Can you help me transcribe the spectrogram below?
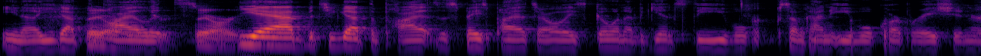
You know, you got the They pilots. Richard. They are. Yeah, but you got the pilots. The space pilots are always going up against the evil, some kind of evil corporation or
